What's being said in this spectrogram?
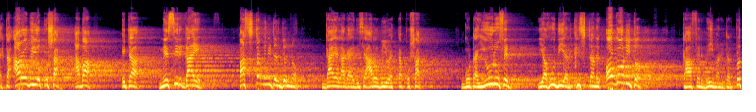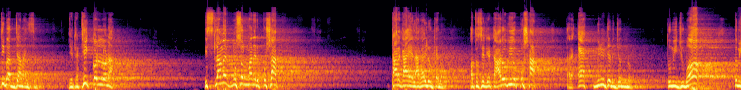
একটা আরবীয় পোশাক, আবা, এটা মেসির গায়ে পাঁচটা মিনিটের জন্য গায়ে লাগায় দিছে আরবীয় একটা পোশাক। গোটা ইউরোপের ইয়াহুদি আর খ্রিস্টানের অগণিত কাফের বেইমান এটার প্রতিবাদ জানাইছে, যেটা ঠিক করল না। ইসলামের মুসলমানের পোশাক তার গায়ে লাগাইলো কেন? অথচ যেটা আরবীয় পোশাক, তার এক মিনিটের জন্য। তুমি যুবক, তুমি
